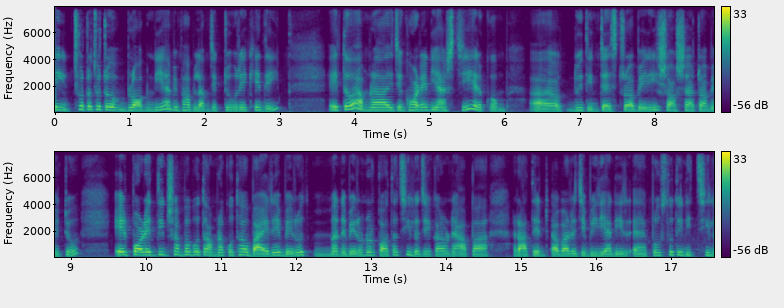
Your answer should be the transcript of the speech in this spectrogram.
এই ছোট ছোট ব্লগ নিয়ে আমি ভাবলাম যে একটু রেখে দিই। এই তো আমরা এই যে ঘরে নিয়ে আসছি এরকম দুই তিনটা স্ট্রবেরি শসা, টমেটো। এর পরের দিন সম্ভবত আমরা কোথাও বাইরে বেরো মানে বেরোনোর কথা ছিল, যে কারণে আপা রাতের আবার যে বিরিয়ানির প্রস্তুতি নিচ্ছিল।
